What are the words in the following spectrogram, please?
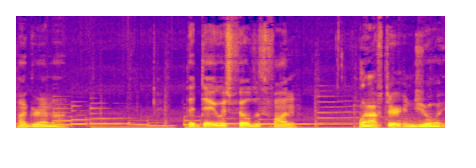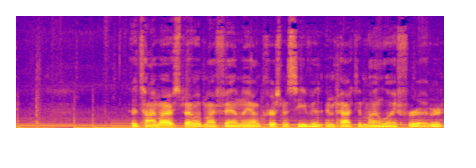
my grandma. The day was filled with fun, laughter, and joy. The time I have spent with my family on Christmas Eve has impacted my life forever.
